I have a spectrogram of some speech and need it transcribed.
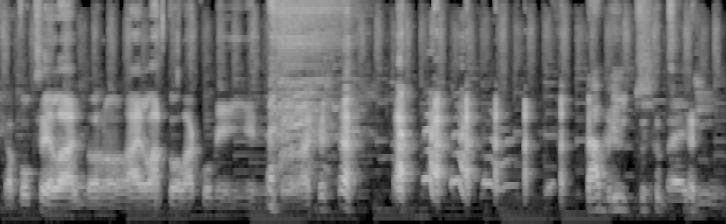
Daqui a pouco, sei lá, ele torna. Ai, lá tô lá comeinha, sei lá. Edinho.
